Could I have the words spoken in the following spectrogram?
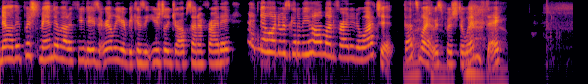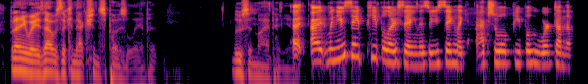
No, they pushed Mando out a few days earlier because it usually drops on a Friday, and no one was going to be home on Friday to watch it. That's why it was pushed to Wednesday. Yeah. But anyways, that was the connection supposedly, but loose in my opinion. Uh, I, when you say people are saying this, are you saying like actual people who worked on the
